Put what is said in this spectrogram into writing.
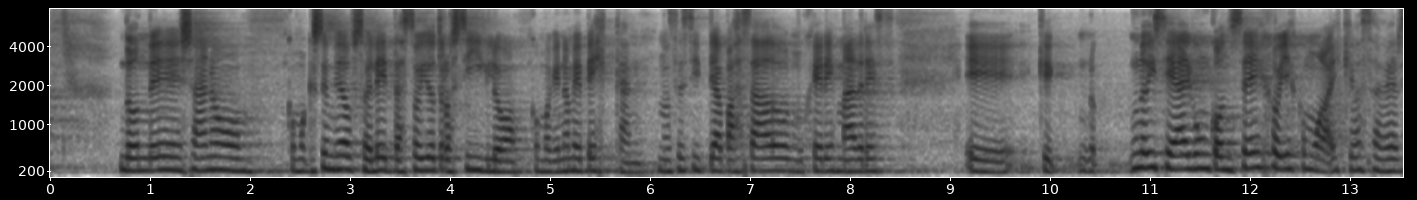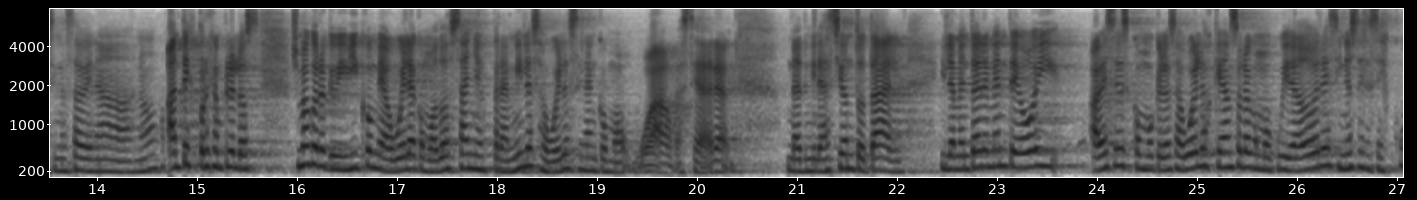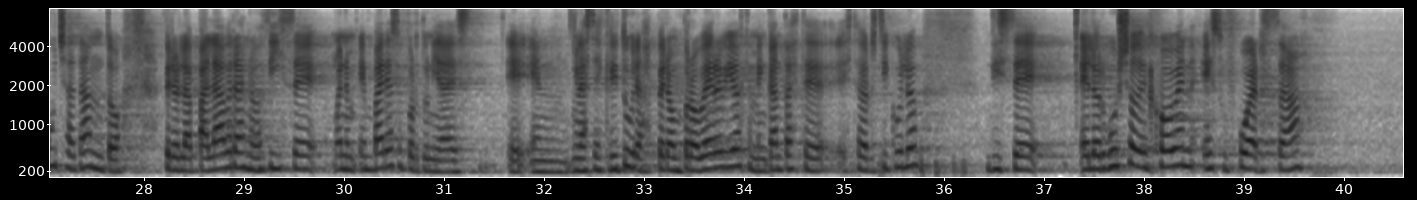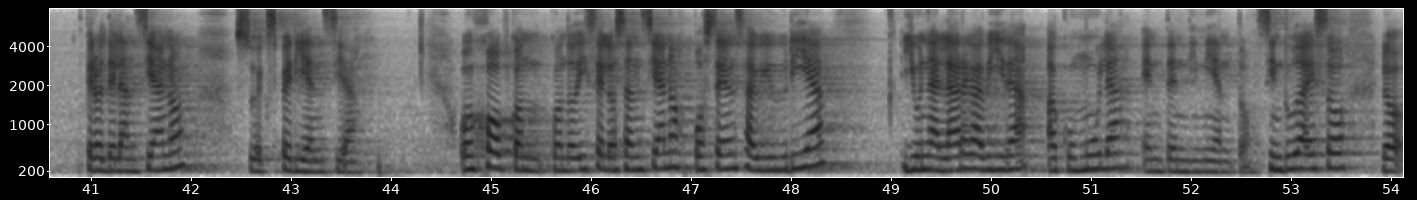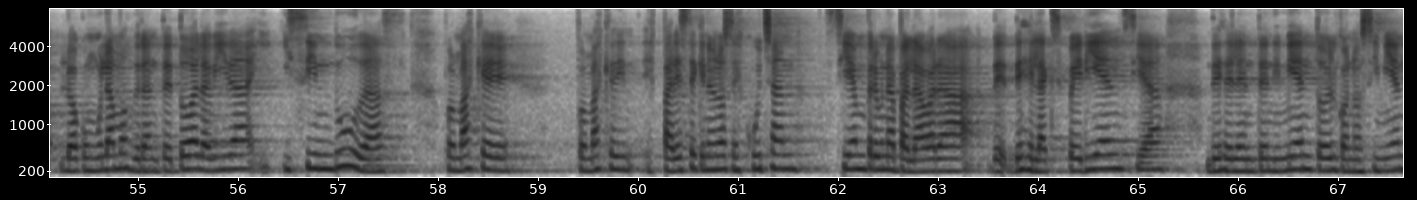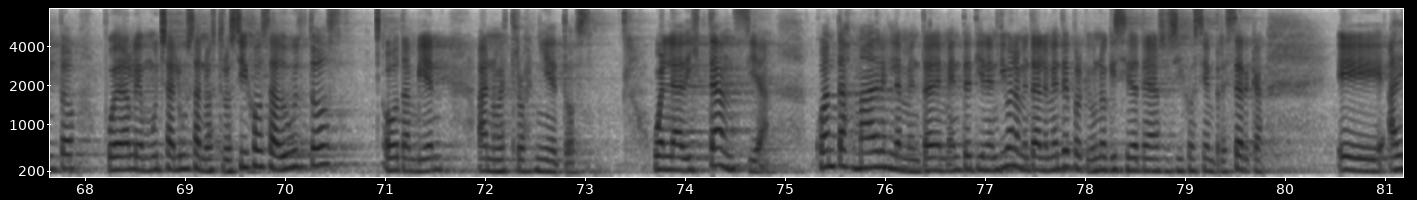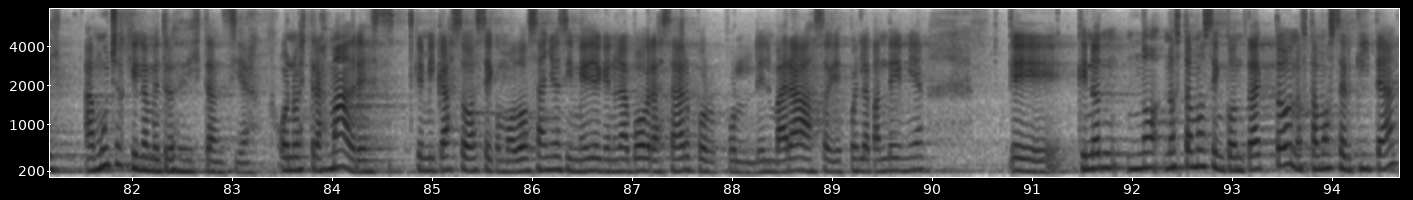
donde ya no como que soy medio obsoleta, soy de otro siglo, como que no me pescan. No sé si te ha pasado, mujeres, madres, eh, que uno dice algo, un consejo y es como, ay, ¿qué vas a ver si no sabe nada? ¿no? Antes, por ejemplo, los, yo me acuerdo que viví con mi abuela como dos años, para mí los abuelos eran como, wow, o sea, era una admiración total. Y lamentablemente hoy a veces como que los abuelos quedan solo como cuidadores y no se les escucha tanto, pero la palabra nos dice, bueno, en varias oportunidades, eh, en, las escrituras, pero en Proverbios, que me encanta este, este versículo, dice, el orgullo del joven es su fuerza, pero el del anciano su experiencia. O Job, cuando dice, los ancianos poseen sabiduría y una larga vida acumula entendimiento. Sin duda eso lo, acumulamos durante toda la vida y, sin dudas, por más que parece que no nos escuchan, siempre una palabra desde la experiencia, desde el entendimiento, el conocimiento, puede darle mucha luz a nuestros hijos adultos o también a nuestros nietos. O en la distancia, ¿cuántas madres lamentablemente tienen, digo lamentablemente porque uno quisiera tener a sus hijos siempre cerca, eh, a, muchos kilómetros de distancia? O nuestras madres, que en mi caso hace como dos años y medio que no la puedo abrazar por, el embarazo y después la pandemia, eh, que no, no, no estamos en contacto, no estamos cerquita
